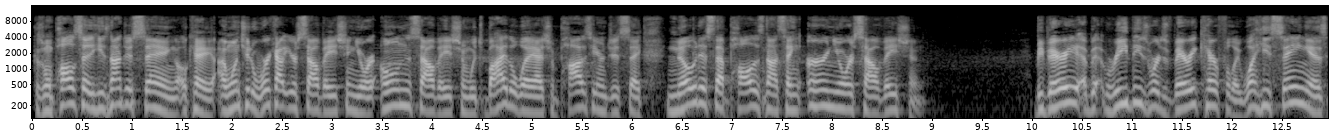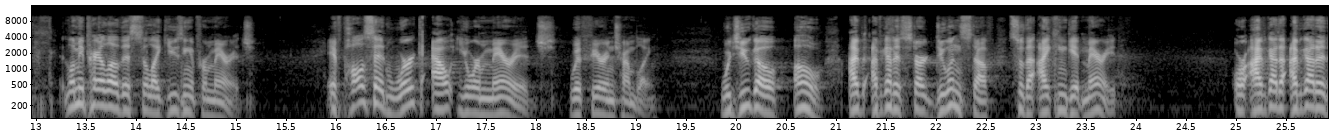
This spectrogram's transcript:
Because when Paul said, he's not just saying, okay, I want you to work out your salvation, your own salvation, which, by the way, I should pause here and just say, notice that Paul is not saying, earn your salvation. Be very, uh, read these words very carefully. What he's saying is, let me parallel this to like using it for marriage. If Paul said, work out your marriage with fear and trembling, would you go, oh, I've, I've got to start doing stuff so that I can get married? Or I've got to, I've got to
